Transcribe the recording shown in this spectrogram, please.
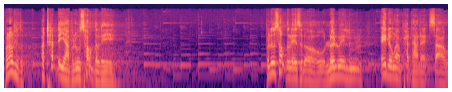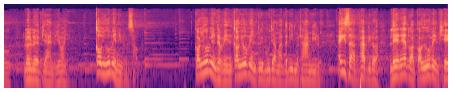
ဘယ်လို့လဲဆိုအထက်တရာဘလို့ဆောက်တယ်လေ ဘလို့ဆောက်တယ်လဲဆိုတော့ဟိုလွယ်လွယ်လူအဲ့တုန်းကဖတ်ထားတဲ့စာကိုလွယ်လွယ်ပြန်ပြောရင်ကောက်ရိုးပင်နေလို့ဆောက်ကောက်ရိုးပင်တပင်ကောက်ရိုးပင်တွေ့ဘူးကြမှာတတိမထားမိလို့အဲ့ဒီစာဖတ်ပြီးတော့လေထဲသွားကောက်ရိုးပင်ဖြဲ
